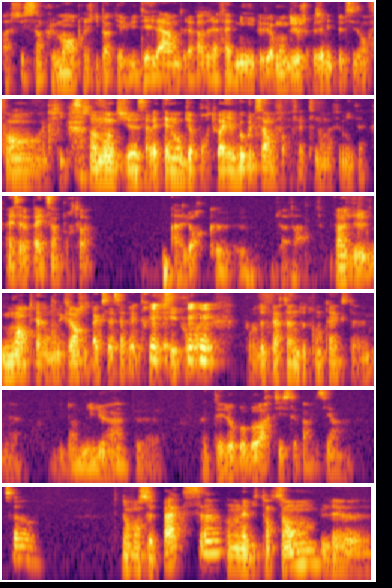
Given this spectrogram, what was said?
assez simplement. Après, je dis pas qu'il y a eu des larmes de la part de la famille, oh mon dieu, j'aurai jamais de petits enfants, et puis, oh mon dieu, ça va être tellement dur pour toi. Il y avait beaucoup de ça, en, fait, dans ma famille. Ça, Ouais, ça va pas être simple pour toi. Alors que euh, ça va. Enfin, je- moi, en tout cas, dans mon expérience, je dis pas que ça, ça peut être très difficile pour, euh, pour d'autres personnes, d'autres contextes, euh, mais, dans le milieu un peu, un télo bobo artiste parisien. Ça va. Donc on se paxe, on habite ensemble, euh,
